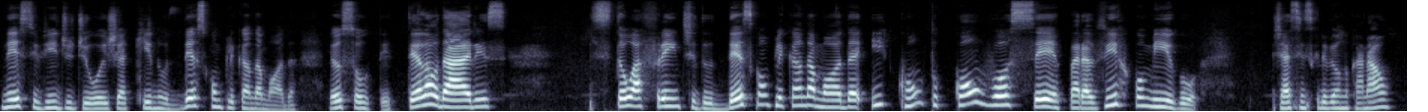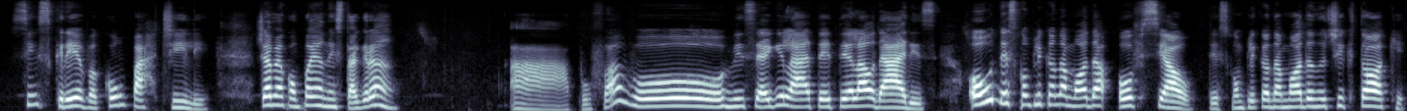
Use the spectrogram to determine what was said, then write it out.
nesse vídeo de hoje aqui no Descomplicando a Moda. Eu sou Tete Laudares, estou à frente do Descomplicando a Moda e conto com você para vir comigo. Já se inscreveu no canal? Se inscreva, compartilhe. Já me acompanha no Instagram? Ah, por favor, me segue lá, TT Laudares. Ou Descomplicando a Moda Oficial, Descomplicando a Moda no TikTok.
